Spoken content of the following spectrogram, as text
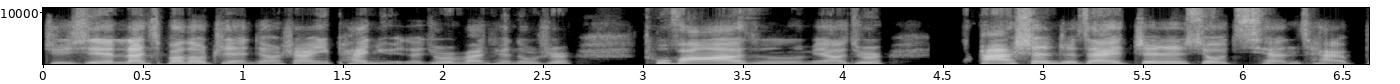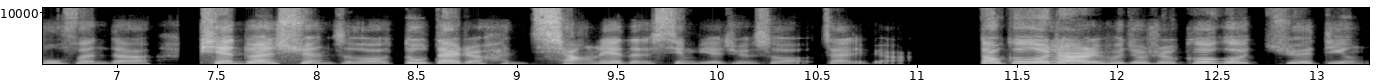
就一些乱七八糟指点江山；一拍女的，就是完全都是厨房啊，怎么怎么样。就是他甚至在真人秀前彩部分的片段选择，都带着很强烈的性别角色在里边。到哥哥这儿里头，就是哥哥决定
